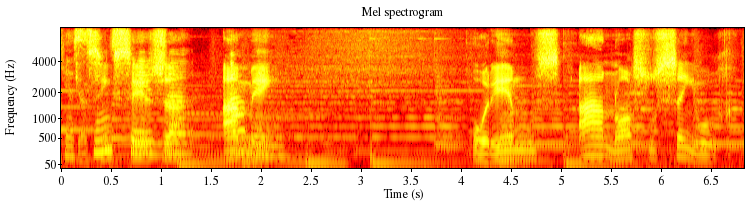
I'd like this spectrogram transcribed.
Que assim, que assim seja. Amém. Oremos a nosso Senhor.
